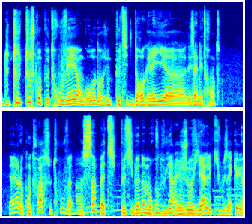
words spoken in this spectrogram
de tout, ce qu'on peut trouver en gros dans une petite droguerie euh, des années 30. Derrière le comptoir se trouve un sympathique petit bonhomme rondouillard et jovial qui vous accueille.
